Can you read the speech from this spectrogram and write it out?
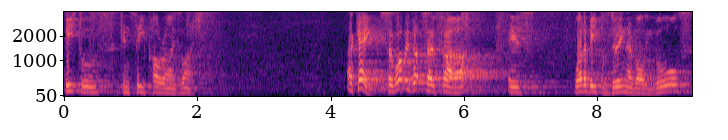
beetles can see polarized light. Okay, so what we've got so far is what are beetles doing? They're rolling balls.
